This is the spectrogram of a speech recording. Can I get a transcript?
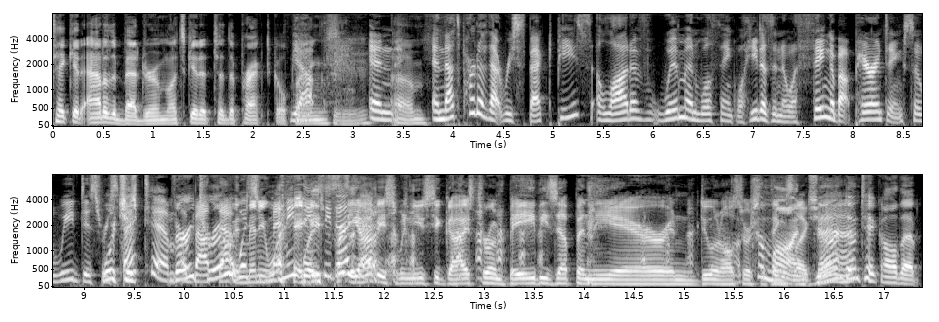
take it out of the bedroom. Let's get it to the practical things. Yeah. things. And Um, and that's part of that respect piece. A lot of women will think, well, he doesn't know a thing about parenting, so we disrespect him very about true that. in which many many ways. thinks It's he pretty obvious when you see guys throwing babies up in the air and doing all sorts Come of things on, like John. that. Don't take all that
